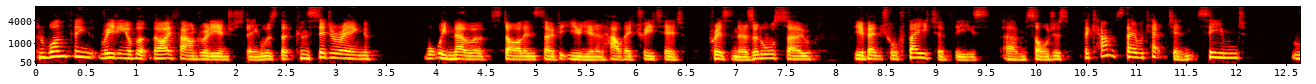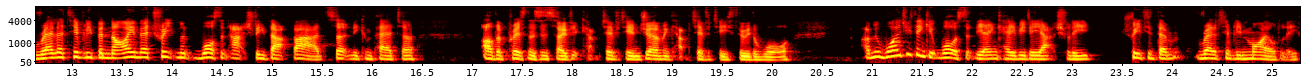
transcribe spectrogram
And one thing reading a book that I found really interesting was that considering what we know of Stalin's Soviet Union and how they treated prisoners, and also the eventual fate of these um, soldiers, the camps they were kept in seemed relatively benign. Their treatment wasn't actually that bad, certainly compared to other prisoners in Soviet captivity and German captivity through the war. I mean, why do you think it was that the NKVD actually treated them relatively mildly?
